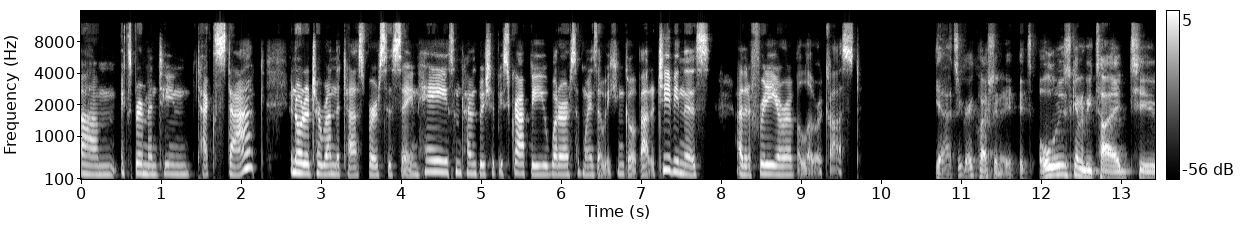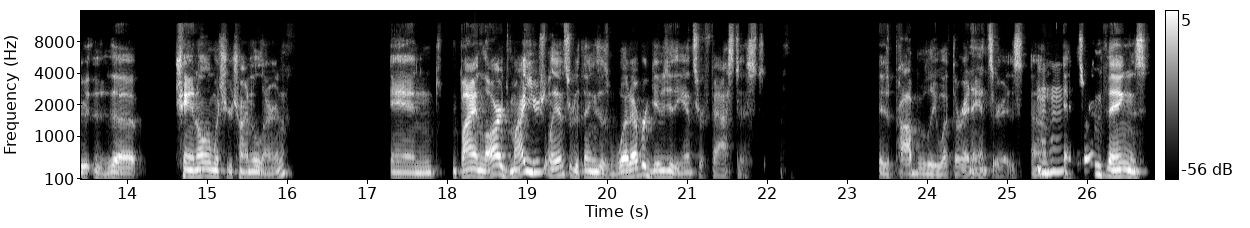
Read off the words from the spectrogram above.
um, experimenting tech stack in order to run the test versus saying hey sometimes we should be scrappy what are some ways that we can go about achieving this either free or of a lower cost yeah it's a great question it, it's always going to be tied to the channel in which you're trying to learn and by and large, my usual answer to things is whatever gives you the answer fastest is probably what the right answer is. Um, mm-hmm. And certain things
